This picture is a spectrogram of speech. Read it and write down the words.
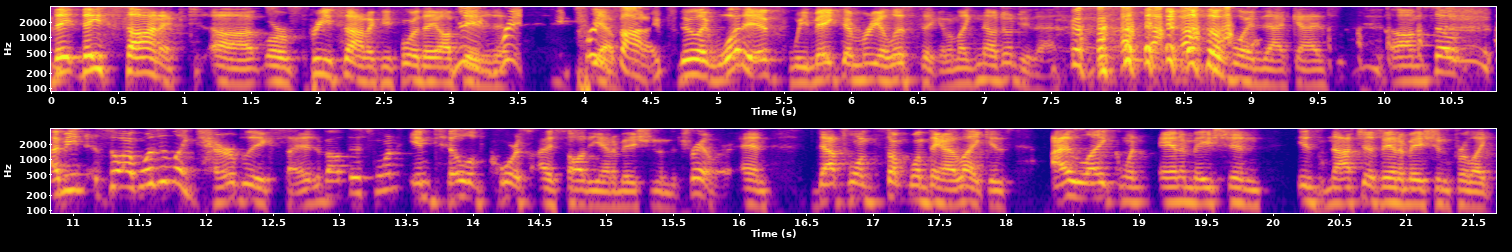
they they sonicked uh, or pre-sonic before they updated it. Pre-sonic. Yeah. They're like, what if we make them realistic? And I'm like, no, don't do that. Let's avoid that, guys. Um, so I mean, so I wasn't like terribly excited about this one until, of course, I saw the animation in the trailer, and that's one some one thing I like is I like when animation is not just animation for like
